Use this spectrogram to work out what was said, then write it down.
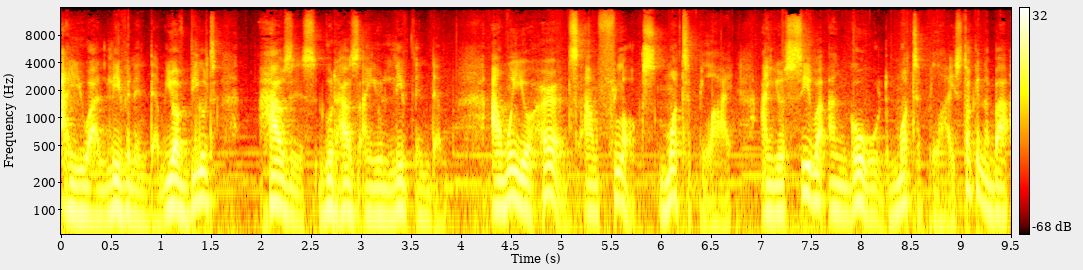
and you are living in them. You have built houses, good houses, and you lived in them. And when your herds and flocks multiply and your silver and gold multiply, it's talking about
